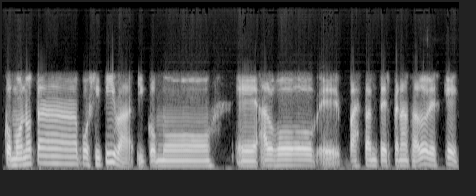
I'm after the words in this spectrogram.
Como nota positiva y como eh, algo eh, bastante esperanzador es que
